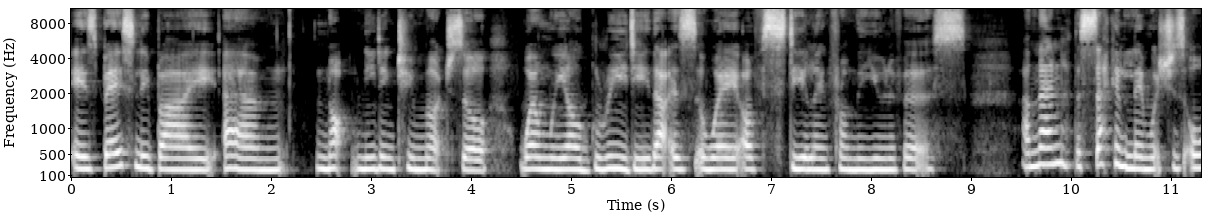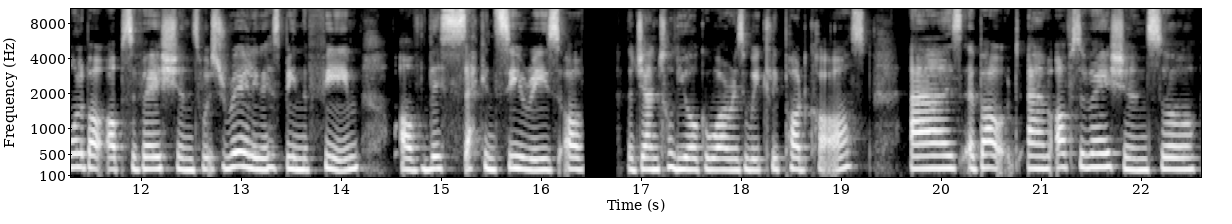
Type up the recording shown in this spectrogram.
is basically by um, not needing too much. So, when we are greedy, that is a way of stealing from the universe. And then the second limb, which is all about observations, which really has been the theme of this second series of the Gentle Yoga Warriors weekly podcast, as about um, observation. So,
